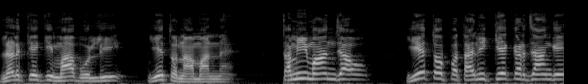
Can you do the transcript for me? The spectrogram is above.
लड़के की माँ बोली ये तो ना मानना है। तम ही मान जाओ। ये तो पता नहीं क्या कर जाएँगे।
